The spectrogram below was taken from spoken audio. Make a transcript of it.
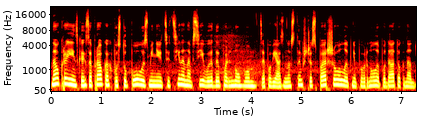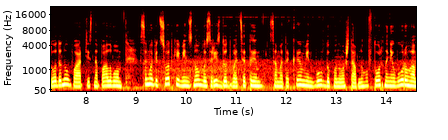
На українських заправках поступово змінюються ціни на всі види пального. Це пов'язано з тим, що з 1 липня повернули податок на додану вартість на паливо. З 7% він знову зріс до 20%. Саме таким він був до повномасштабного вторгнення ворога.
